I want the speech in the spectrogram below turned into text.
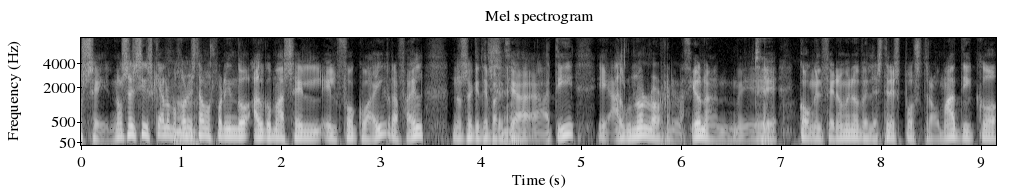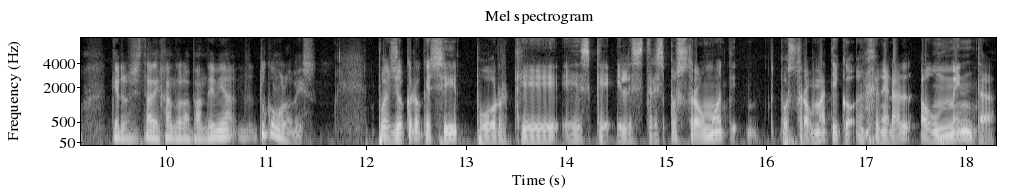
sé, no sé si es que a lo mejor estamos poniendo algo más el, el foco ahí, Rafael. No sé qué te parece a, a ti. Algunos lo relacionan con el fenómeno del estrés postraumático que nos está dejando la pandemia. ¿Tú cómo lo ves? Pues yo creo que sí, porque es que el estrés postraumático en general aumenta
